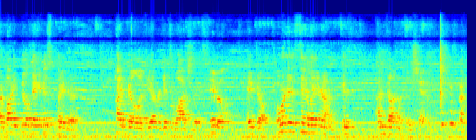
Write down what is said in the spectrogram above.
Our buddy Bill Davis played there. Hi Bill, if you ever get to watch this. Hey, Bill. Hey Bill. But we're gonna stay later on because I'm done with this shit.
